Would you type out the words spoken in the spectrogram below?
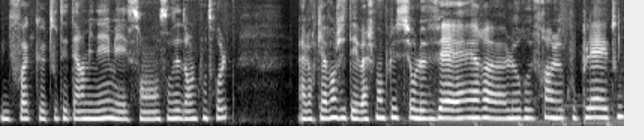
une fois que tout est terminé, mais sans, sans être dans le contrôle. Alors qu'avant, j'étais vachement plus sur le vers, euh, le refrain, le couplet et tout.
